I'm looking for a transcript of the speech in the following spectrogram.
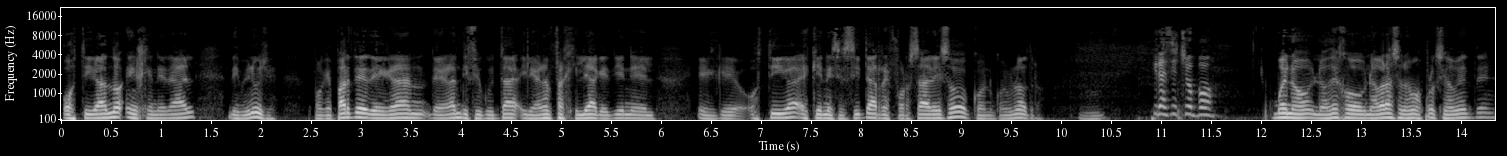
hostigando, en general disminuye. Porque parte de gran, de gran dificultad y la gran fragilidad que tiene el, el que hostiga es que necesita reforzar eso con, con un otro. Gracias, Chopo. Bueno, los dejo un abrazo, nos vemos próximamente.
